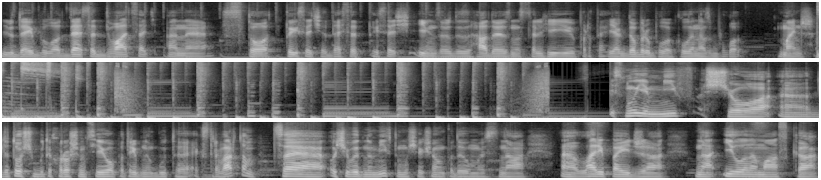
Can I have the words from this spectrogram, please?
людей було 10-20, а не 100 тисяч, 10 тисяч. І він завжди згадує з ностальгією про те, як добре було, коли нас було менше. Існує міф, що е, для того, щоб бути хорошим CEO, потрібно бути екстравертом. Це очевидно міф, тому що якщо ми подивимось на е, Ларі Пейджа, на Ілона Маска,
